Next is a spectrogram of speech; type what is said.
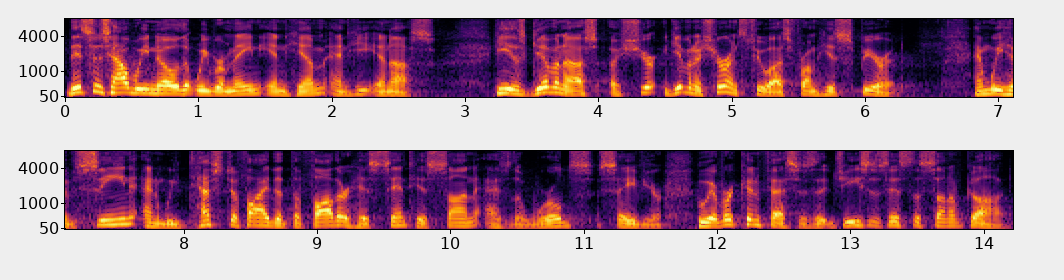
This is how we know that we remain in him and he in us. He has given us assur- given assurance to us from his spirit. And we have seen and we testify that the Father has sent his Son as the world's Savior. Whoever confesses that Jesus is the Son of God,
